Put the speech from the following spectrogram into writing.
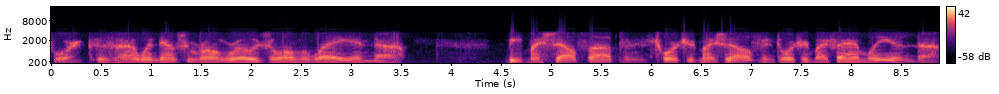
for it because I went down some wrong roads along the way and uh, beat myself up and tortured myself and tortured my family. And uh,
